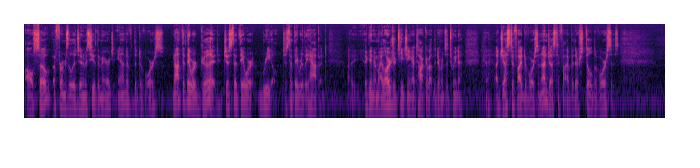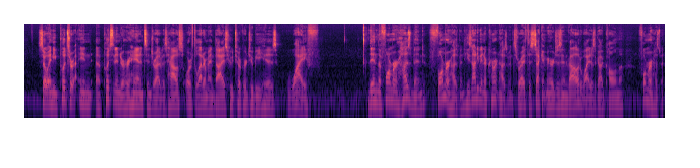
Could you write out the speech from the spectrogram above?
also affirms the legitimacy of the marriage and of the divorce. Not that they were good, just that they were real, just that they really happened. Again, in my larger teaching, I talk about the difference between a, a justified divorce and unjustified, but they're still divorces. So, and he puts her in, uh, puts it into her hand and sends her out of his house. Or if the latter man dies, who took her to be his wife, then the former husband, former husband, he's not even a current husband. So, right, if the second marriage is invalid, why does God call him a former husband?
